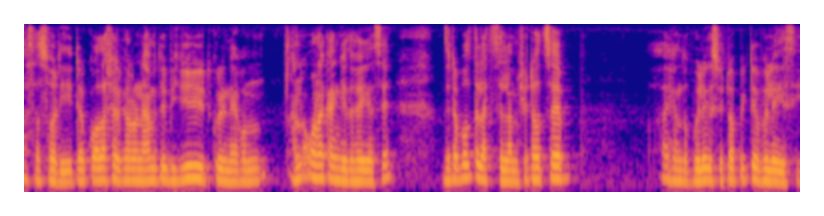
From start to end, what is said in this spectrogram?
আচ্ছা সরি এটা কল আসার কারণে আমি তো ভিডিও এডিট করি না এখন অনাকাঙ্ক্ষিত হয়ে গেছে। যেটা বলতে লাগছিলাম, সেটা হচ্ছে, এখন তো ভুলে গেছি টপিকটাই ভুলে গেছি,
